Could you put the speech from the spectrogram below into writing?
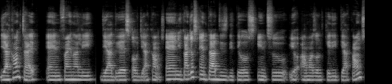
the account type, and finally the address of the account. And you can just enter these details into your amazon kdp account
